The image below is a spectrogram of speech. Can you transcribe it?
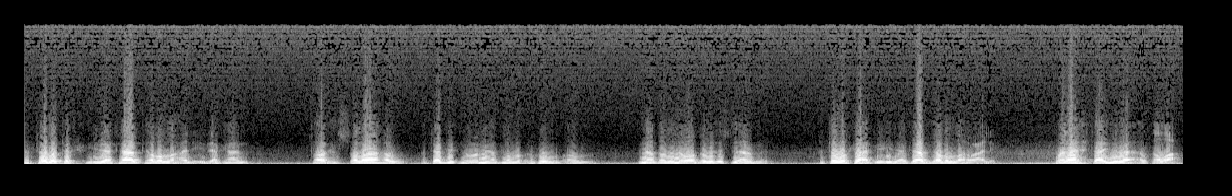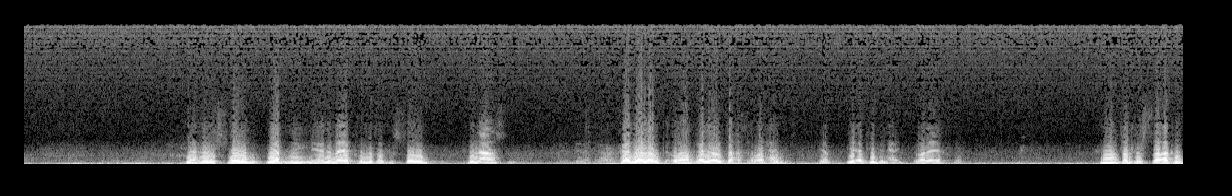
التوبة تكفي. إذا تاب تاب الله عليه. إذا كان ترك الصلاة أو أتى بنوع من الكفر أو ناقض من نواقض الإسلام التوبة كافية. إذا تاب تاب الله عليه. ولا يحتاج إلى القضاء. لكن الصوم يقضي لأنه ما يكفر بترك الصوم من عاصي كذا لو وهكذا لو تأخر الحج. يأتي بالحج ولا يكفر. من ترك الصلاة كفر.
